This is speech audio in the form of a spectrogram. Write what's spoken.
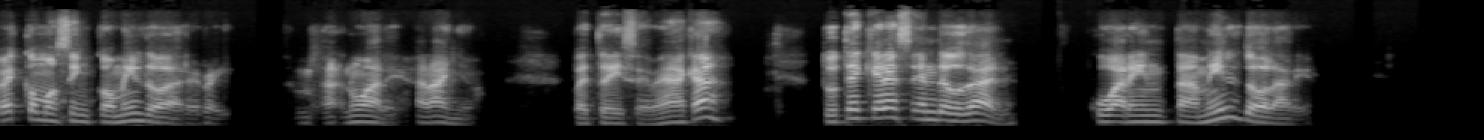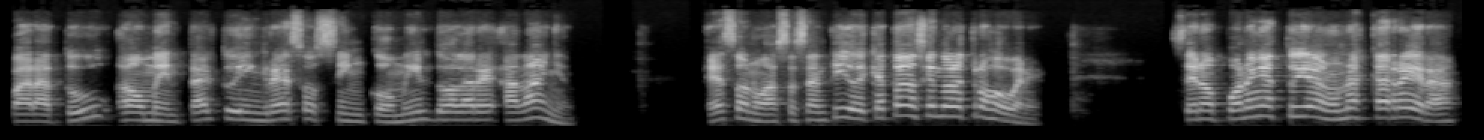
Pues como 5 mil dólares anuales al año. Pues te dice, ven acá, tú te quieres endeudar 40 mil dólares para tú aumentar tu ingreso 5 mil dólares al año. Eso no hace sentido. ¿Y qué están haciendo nuestros jóvenes? Se nos ponen a estudiar una carrera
